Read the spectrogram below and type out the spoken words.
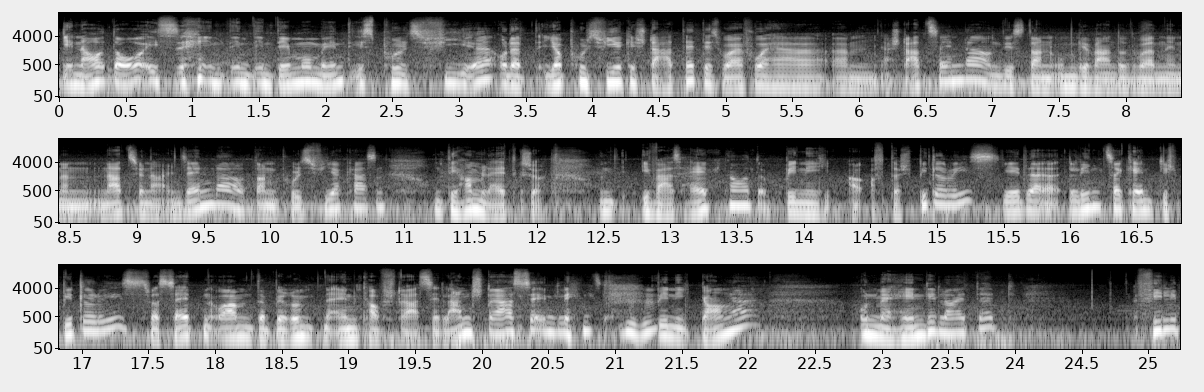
genau da ist, in, in, in dem Moment ist Puls 4, oder ja, Puls 4 gestartet. Das war ja vorher ähm, ein Stadtsender und ist dann umgewandelt worden in einen nationalen Sender und dann Puls 4 Kassen und die haben Leute gesucht. Und ich weiß heute noch, da bin ich auf der Spittelwies. Jeder Linzer kennt die Spittelwies, das war Seitenarm der berühmten Einkaufsstraße, Landstraße in Linz. Bin ich gegangen und mein Handy läutet. Philipp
